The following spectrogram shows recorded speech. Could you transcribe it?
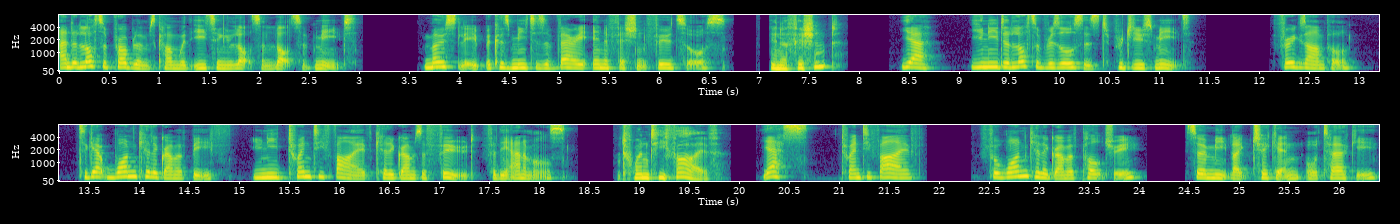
and a lot of problems come with eating lots and lots of meat. Mostly because meat is a very inefficient food source. Inefficient? Yeah, you need a lot of resources to produce meat. For example, to get one kilogram of beef, you need 25 kilograms of food for the animals. 25? Yes, 25. For one kilogram of poultry, so meat like chicken or turkey,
